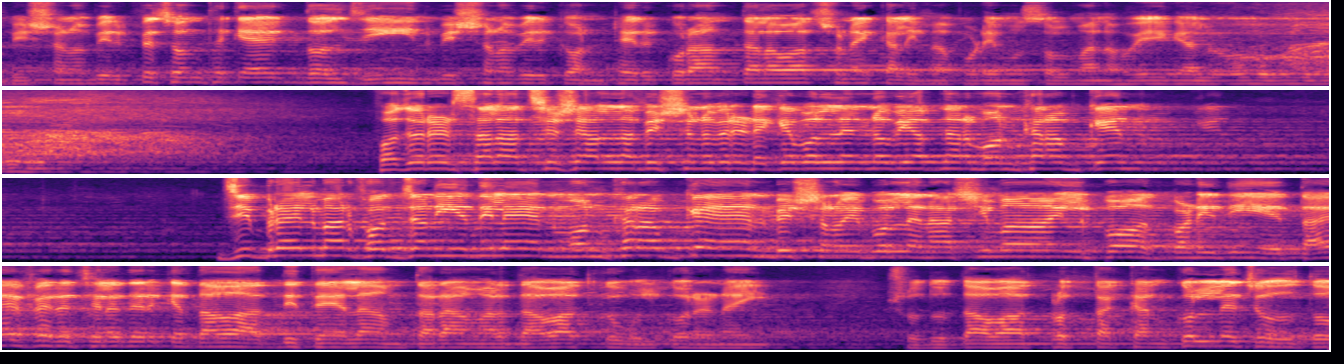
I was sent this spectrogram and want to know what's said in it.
বিশ্বনবীর পেছন থেকে একদল জিন বিশ্বনবীর কণ্ঠের কোরআন তেলাওয়াত শুনে কালিমা পড়ে মুসলমান হয়ে গেল। ফজরের সালাদ শেষে আল্লাহ বিশ্বনবীর ডেকে বললেন, নবী, আপনার মন খারাপ কেন? জিব্রাইল মারফত জানিয়ে দিলেন, মন খারাপ কেন? বিশ্বনবী বললেন, আশি মাইল পথ পাড়ি দিয়ে তায়েফের ছেলেদেরকে দাওয়াত দিতে এলাম। তারা আমার দাওয়াত কবুল করে নাই। শুধু দাওয়াত প্রত্যাখ্যান করলে চলতো,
